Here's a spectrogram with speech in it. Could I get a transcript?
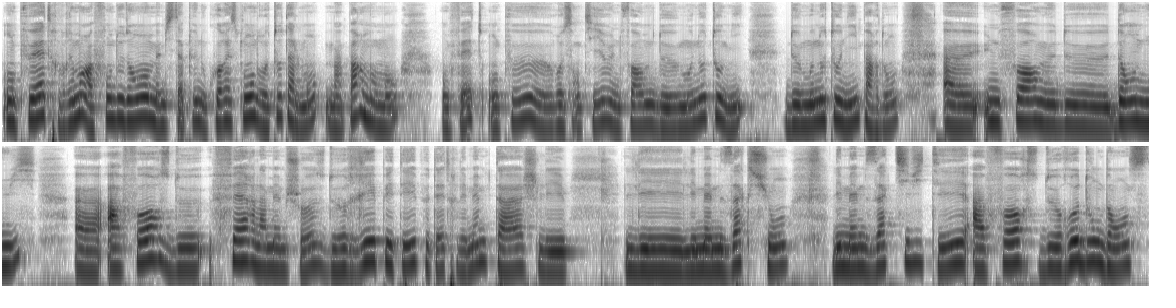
on peut être vraiment à fond dedans, même si ça peut nous correspondre totalement, ben par moment, en fait, on peut euh, ressentir une forme de monotonie, de monotonie, pardon, une forme de d'ennui, euh, à force de faire la même chose, de répéter peut-être les mêmes tâches, les, les, mêmes actions, les mêmes activités, à force de redondance,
